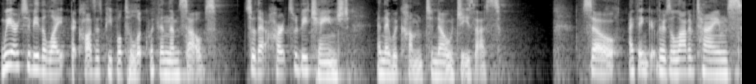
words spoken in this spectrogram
we are to be the light that causes people to look within themselves so that hearts would be changed and they would come to know Jesus. So I think there's a lot of times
